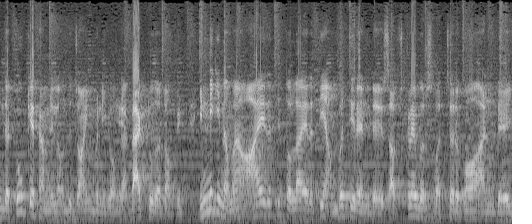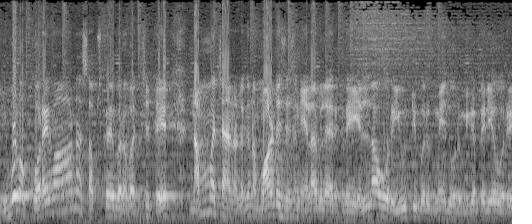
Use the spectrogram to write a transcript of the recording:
இந்த டூ கே ஃபேமிலியில் வந்து ஜாயின் பண்ணிக்கோங்க. பேக் டு த டாபிக் இன்றைக்கி நம்ம ஆயிரத்தி தொள்ளாயிரத்தி ஐம்பத்தி ரெண்டு சப்ஸ்கிரைபர்ஸ் வச்சுருக்கோம். அண்டு இவ்வளோ குறைவான சப்ஸ்கிரைபரை வச்சுட்டு நம்ம சேனலுக்கு நம்ம மானிட்டைசேஷன் எல்லாவில் இருக்கிற எல்லா ஒரு யூடியூபருக்குமே இது ஒரு மிகப்பெரிய ஒரு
